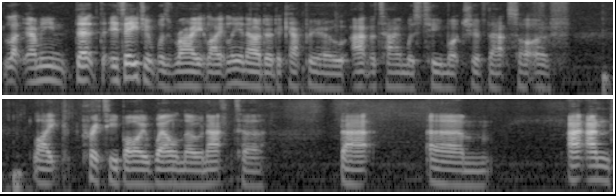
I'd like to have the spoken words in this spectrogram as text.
like I mean, that his agent was right. Like Leonardo DiCaprio at the time was too much of that sort of like pretty boy, well-known actor. That, um, and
